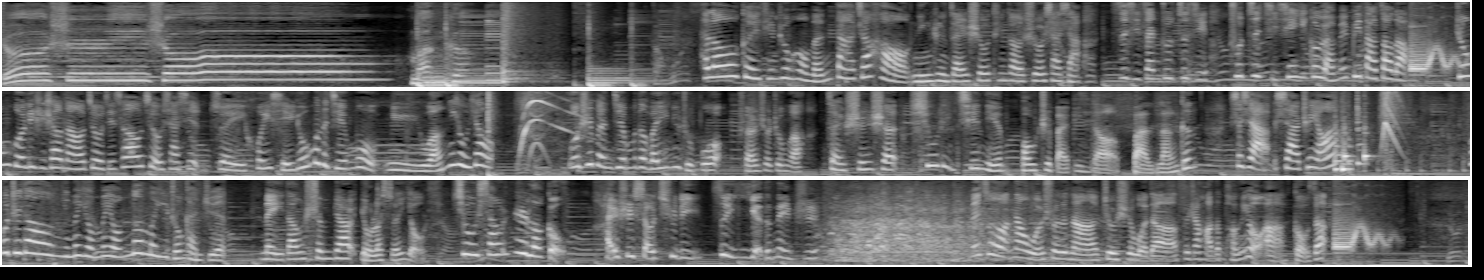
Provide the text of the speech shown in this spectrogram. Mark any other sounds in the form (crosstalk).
这是一首慢歌。Hello，各位听众朋友们，大家好！您正在收听到的是由夏夏自己赞助自己出自己千一个软妹币打造的中国历史上呢最有节操、最有下限、最诙谐幽默的节目《女王又要》。我是本节目的唯一女主播，传说中啊在深山修炼千年、包治百病的板蓝根夏夏夏春瑶啊。不知道你们有没有那么一种感觉，每当身边有了损友，就像日了狗。还是小区里最野的那只。没错，那我说的呢，就是我的非常好的朋友啊，狗子。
